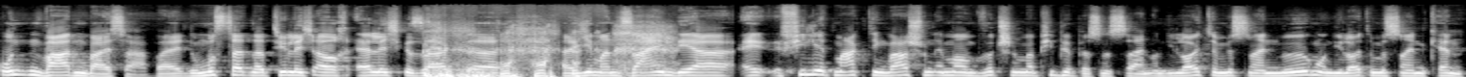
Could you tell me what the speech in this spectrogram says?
und ein Wadenbeißer, weil du musst halt natürlich auch ehrlich gesagt äh, äh, jemand sein, der ey, Affiliate Marketing war schon immer und wird schon immer People Business sein und die Leute müssen einen mögen und die Leute müssen einen kennen.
